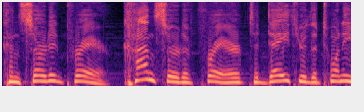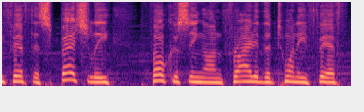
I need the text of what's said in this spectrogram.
Concerted prayer, concert of prayer today through the 25th, especially focusing on Friday the 25th,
